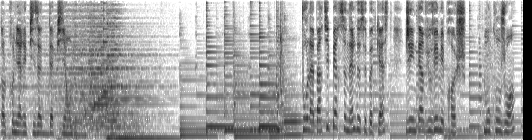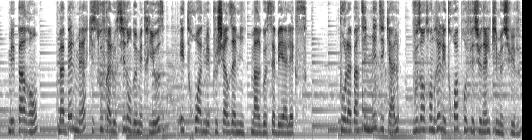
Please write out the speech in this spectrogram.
dans le premier épisode d'Happy Pour la partie personnelle de ce podcast, j'ai interviewé mes proches, mon conjoint, mes parents, ma belle-mère qui souffre elle aussi d'endométriose et trois de mes plus chers amis, Margot, Seb et Alex. Pour la partie médicale, vous entendrez les trois professionnels qui me suivent.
